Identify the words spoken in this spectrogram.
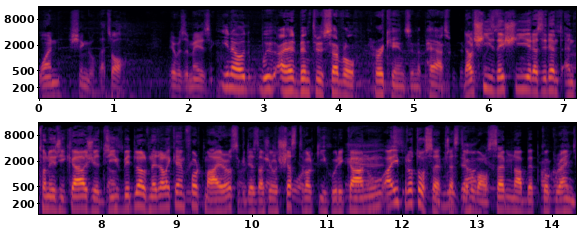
One shingle, that's all. It was amazing. You know, we, I had been through several Další zdejší rezident Anthony říká, že dřív bydlel v nedalekém Fort Myers, kde zažil šest velkých hurikánů a i proto se přestěhoval sem na Babcock Ranch.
